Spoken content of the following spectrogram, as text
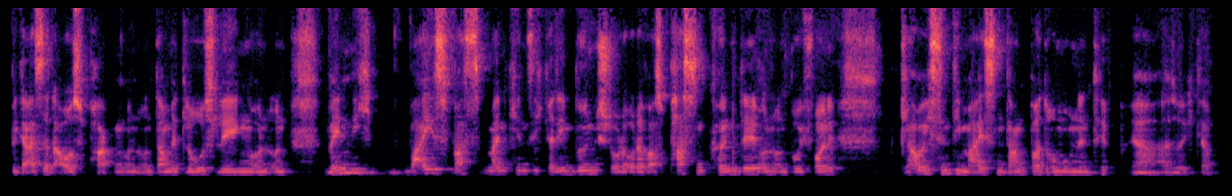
begeistert auspacken und, und damit loslegen. Und, und wenn ich weiß, was mein Kind sich gerade eben wünscht oder, oder was passen könnte und, und wo ich Freude, glaube ich, sind die meisten dankbar drum um einen Tipp. Ja, also ich glaube,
